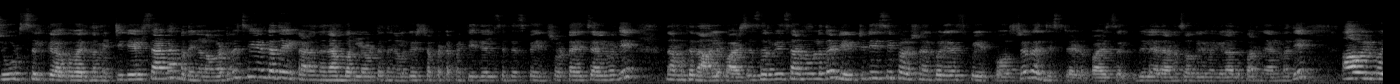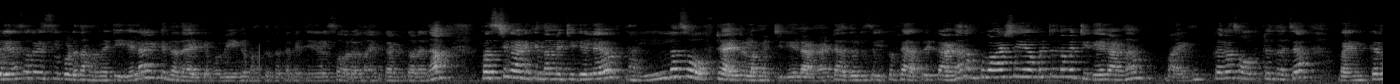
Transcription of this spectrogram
ജൂട്ട് സിൽക്കിലൊക്കെ വരുന്ന മെറ്റീരിയൽസ് ആണ്. അപ്പൊ നിങ്ങൾ ഓർഡർ ചെയ്യേണ്ടത് ഈ കാണുന്ന നമ്പറിലോട്ട് നിങ്ങൾക്ക് ഇഷ്ടപ്പെട്ട മെറ്റീരിയൽസിന്റെ സ്ക്രീൻഷോട്ട് അയച്ചാൽ മതി. നമുക്ക് നാല് പാഴ്സൽ സർവീസ് ആണ് ഉള്ളത്. D T D C professional courier speed post registered parcel ഇതിൽ ഏതാണ് സൗകര്യമെങ്കിൽ അത് പറഞ്ഞാൽ മതി. ആ ഒരു കൊറിയർ സർവീസിൽ കൂടെ നമ്മൾ മെറ്റീരിയൽ അയക്കുന്നതായിരിക്കും. അപ്പോൾ വേഗം നമുക്ക് ഇന്നത്തെ മെറ്റീരിയൽസ് ഓരോന്നായിട്ട് കണ്ടു തുടങ്ങാം. ഫസ്റ്റ് കാണിക്കുന്ന മെറ്റീരിയൽ നല്ല സോഫ്റ്റ് ആയിട്ടുള്ള മെറ്റീരിയൽ ആണ് കേട്ടോ. അതൊരു സിൽക്ക് ഫാബ്രിക് ആണ്. നമുക്ക് വാഷ് ചെയ്യാൻ പറ്റുന്ന മെറ്റീരിയൽ ആണ്. ഭയങ്കര സോഫ്റ്റ് എന്ന് വെച്ചാൽ ഭയങ്കര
